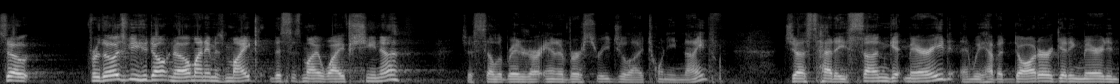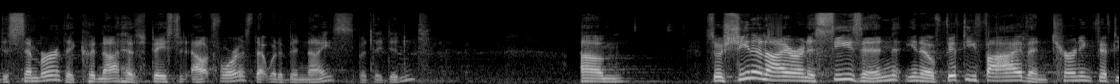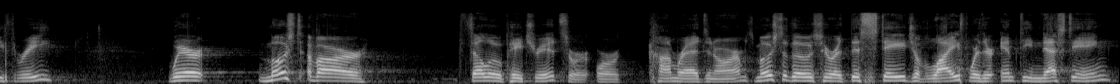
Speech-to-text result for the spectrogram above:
So, for those of you who don't know, my name is Mike. This is my wife, Sheena. Just celebrated our anniversary, July 29th. Just had a son get married, and we have a daughter getting married in December. They could not have spaced it out for us. That would have been nice, but they didn't. Um, so Sheena and I are in a season, you know, 55 and turning 53, where most of our fellow patriots or, or comrades in arms, most of those who are at this stage of life where they're empty nesting,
